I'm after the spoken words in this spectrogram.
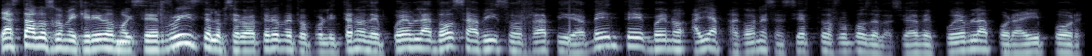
Ya estamos con mi querido Moisés Ruiz del Observatorio Metropolitano de Puebla. Dos avisos rápidamente. Bueno, hay apagones en ciertos rumbos de la ciudad de Puebla, por ahí por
